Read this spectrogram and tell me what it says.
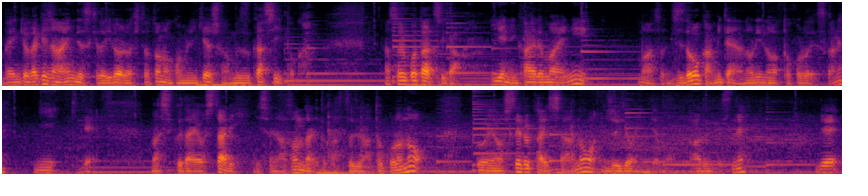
勉強だけじゃないんですけどいろいろ人とのコミュニケーションが難しいとかそういう子たちが家に帰る前に、まあ、その児童館みたいなノリのところですかね。に来て、まあ、宿題をしたり一緒に遊んだりとかするようなところの運営をしてる会社の従業員でもあるんですね。で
